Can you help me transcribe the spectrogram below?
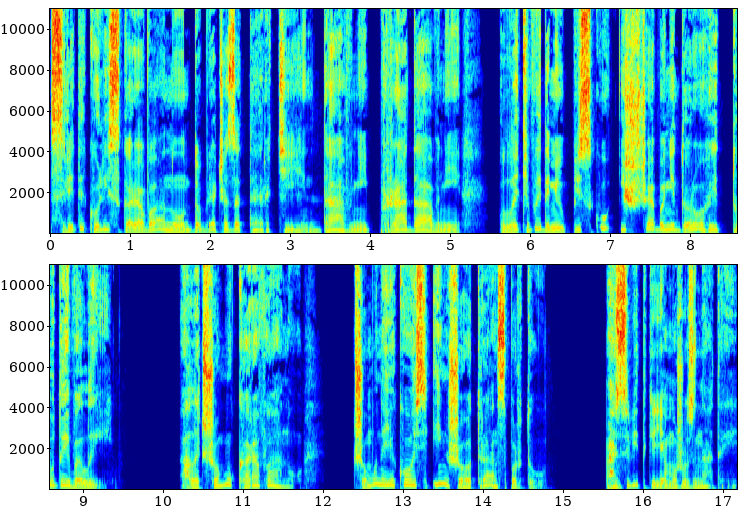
Сліди коліс каравану добряче затерті, давні, прадавні, ледь видимі в піску і щебані дороги туди вели. Але чому каравану? Чому не якогось іншого транспорту? А звідки я можу знати?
